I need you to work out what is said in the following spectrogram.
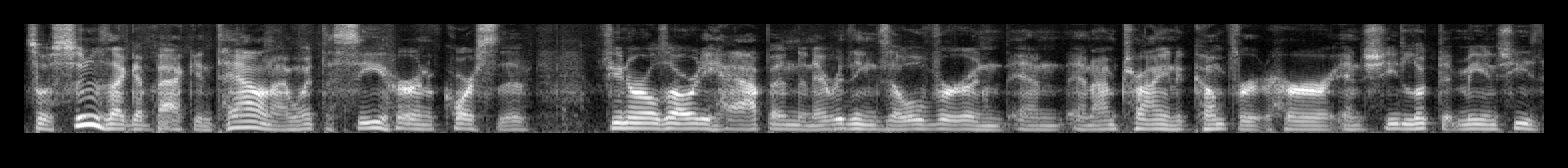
so as soon as I got back in town, I went to see her, and of course the funeral's already happened and everything's over and, and, and I'm trying to comfort her and she looked at me and she's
